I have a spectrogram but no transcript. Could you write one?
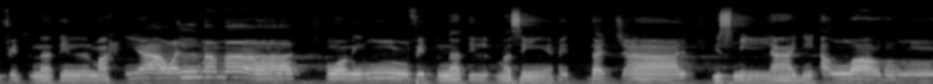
فتنة المحيا والممات ومن فتنة المسيح الدجال. بسم الله اللهم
